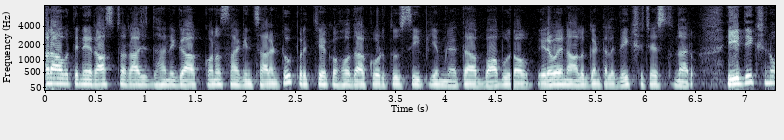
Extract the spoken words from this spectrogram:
అమరావతినే రాష్ట్ర రాజధానిగా కొనసాగించాలంటూ ప్రత్యేక హోదా కోరుతూ సిపిఎం నేత బాబురావు ఇరవై నాలుగు గంటల దీక్ష చేస్తున్నారు. ఈ దీక్షను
